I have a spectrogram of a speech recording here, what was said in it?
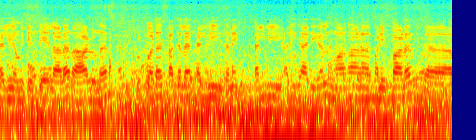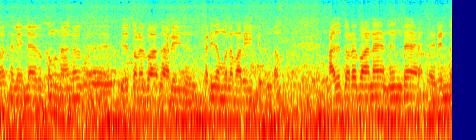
கல்வி அமைச்சின் செயலாளர் ஆளுநர் உட்பட சகல கல்வி திணை கல்வி அதிகாரிகள் மாகாண பணிப்பாளர் அவர்கள் எல்லாருக்கும் நாங்கள் இது தொடர்பாக அறி கடிதம் மூலம் அறிவித்திருந்தோம். அது தொடர்பான நீண்ட ரெண்டு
